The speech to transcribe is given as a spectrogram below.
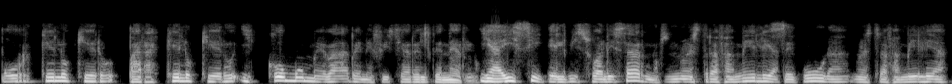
¿Por qué lo quiero? ¿Para qué lo quiero? ¿Y cómo me va a beneficiar el tenerlo? Y ahí sí, el visualizarnos nuestra familia segura, nuestra familia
